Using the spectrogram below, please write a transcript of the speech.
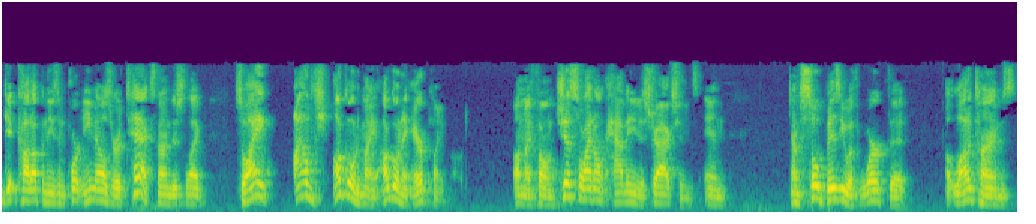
get caught up in these important emails or a text. And I'm just like, so I, I'll, I'll go to my, I'll go into airplane on my phone just so I don't have any distractions. And I'm so busy with work that a lot of times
